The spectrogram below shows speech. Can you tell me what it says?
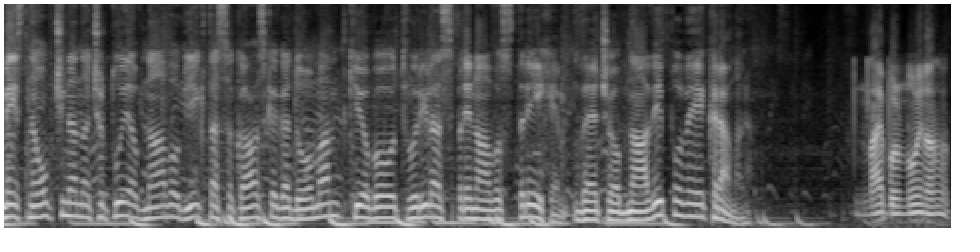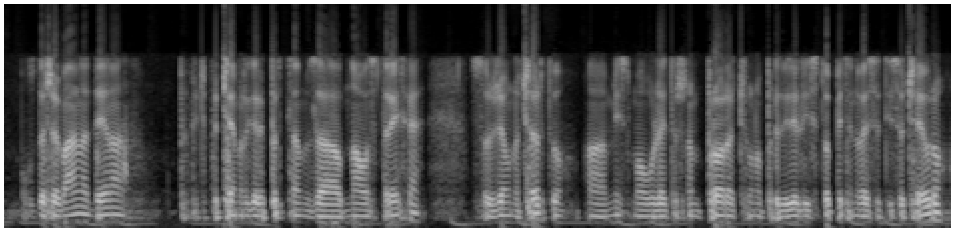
Mestna občina načrtuje obnovo objekta Sokolskega doma, ki jo bo otvorila s prenovo strehe. Več o obnovi pove Kramer. Najbolj nujna vzdrževalna dela, pri čemer gre predvsem za obnovo strehe, so že v načrtu. Mi smo v letošnjem proračunu predvideli 125 tisoč evrov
